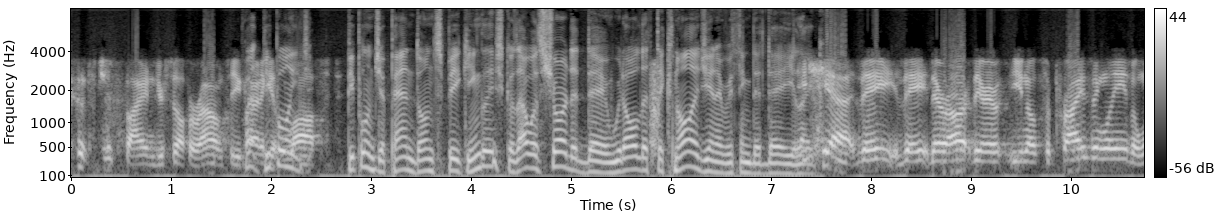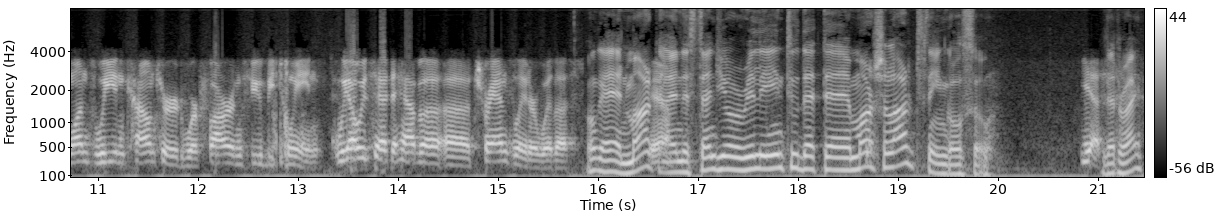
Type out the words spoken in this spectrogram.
just find yourself around, so you Well, kind of get people in lost. people in Japan don't speak English because I was sure that they, with all the technology and everything, that they like. yeah, they they there are there you know surprisingly the ones we encountered were far and few between. We always had to have a, a translator with us. Okay, and Mark, Yeah. I understand you're really into that uh, martial art thing also. Yes. Is that right?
